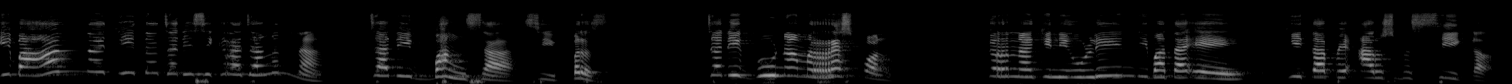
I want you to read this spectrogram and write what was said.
Ibahan kita jadi si kerajaan na. Jadi bangsa si bersih. Jadi guna merespon. Karena kini ulin di bata e. Kita pe harus besikal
